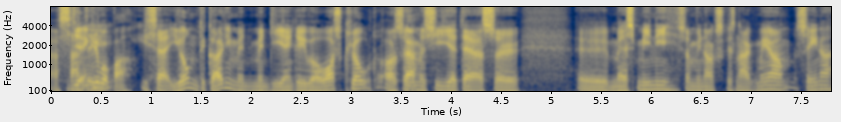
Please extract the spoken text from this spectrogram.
Asante, De angriber bare. Især, jo, men det gør de, men, men de angriber jo også klogt. Og så Ja. kan man sige, at deres øh, øh, Mads Mini, som vi nok skal snakke mere om senere,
